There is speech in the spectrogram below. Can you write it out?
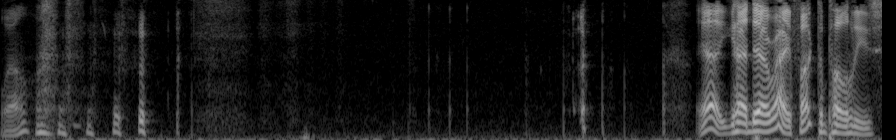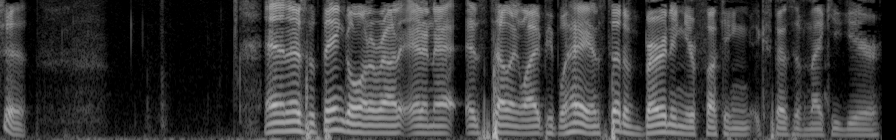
Well, yeah, you got that right. Fuck the police, shit. And there's a thing going around the internet. It's telling white people, "Hey, instead of burning your fucking expensive Nike gear."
